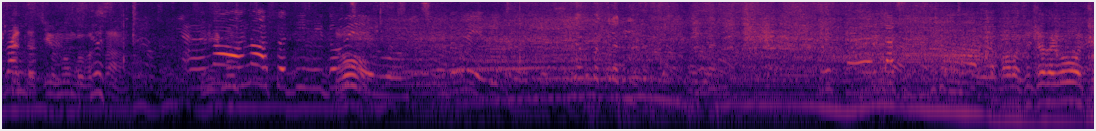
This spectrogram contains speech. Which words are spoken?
Sì, non può passare. Eh, no, no, sto di mi dovevo. Mi dovevo. Eh, la si Ma passeggiata con oggi.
